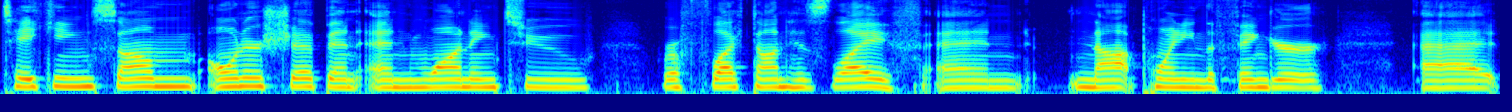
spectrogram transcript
taking some ownership and and wanting to reflect on his life and not pointing the finger at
